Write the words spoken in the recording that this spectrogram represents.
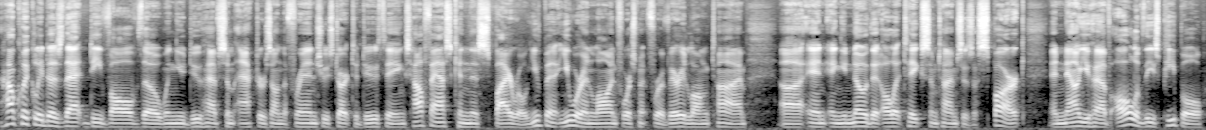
how quickly does that devolve though when you do have some actors on the fringe who start to do things? How fast can this spiral? You've been you were in law enforcement for a very long time. Uh, and and you know that all it takes sometimes is a spark, and now you have all of these people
